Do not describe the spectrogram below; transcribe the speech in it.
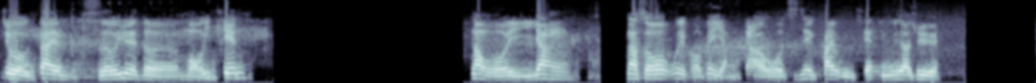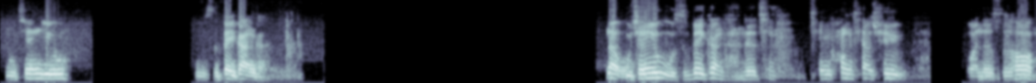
就在十二月的某一天，那我一样，那时候胃口被养大，我直接开五千 U 下去，五千 U，五十倍杠杆。那五千 U 五十倍杠杆的情情况下去玩的时候，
